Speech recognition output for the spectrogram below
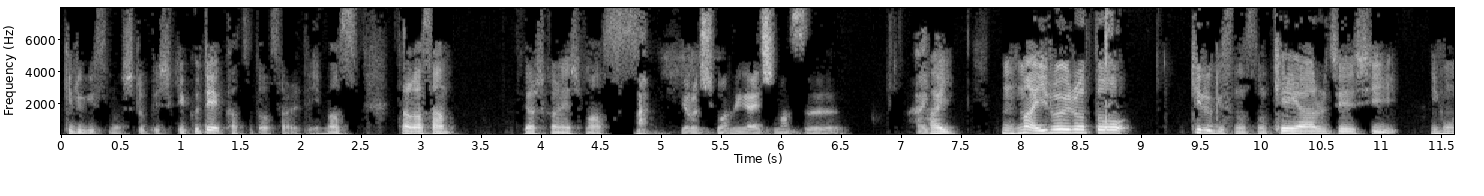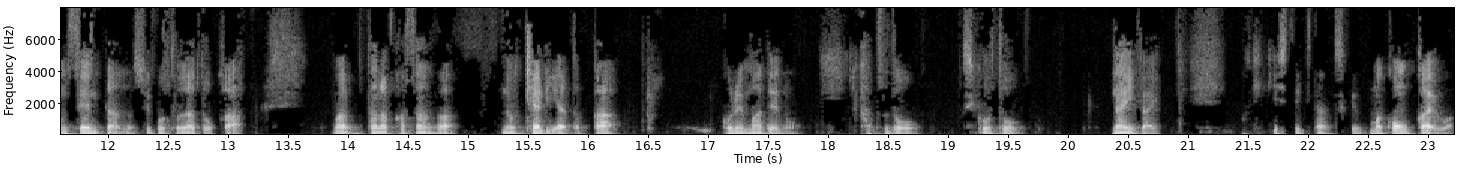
キルギスの首都ペシュケクで活動されています。田中さん、よろしくお願いします。あよろしくお願いします。はい。はい。うん、まあ、いろいろと、キルギスのその KRJC 日本センターの仕事だとか、まあ、田中さんが、のキャリアとか、これまでの活動、仕事、内外、お聞きしてきたんですけど、まあ、今回は、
